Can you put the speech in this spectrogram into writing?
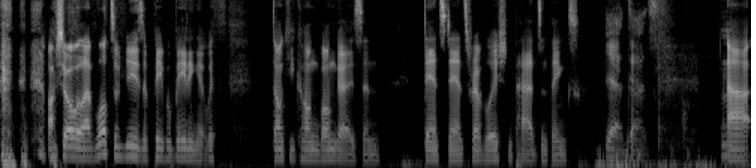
I'm sure we'll have lots of news of people beating it with Donkey Kong bongos and Dance Dance Revolution pads and things. Yeah, it Yeah. does. Uh,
